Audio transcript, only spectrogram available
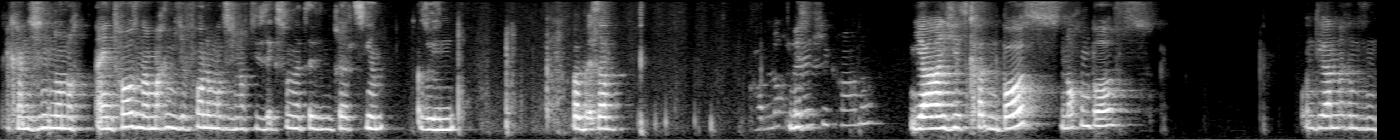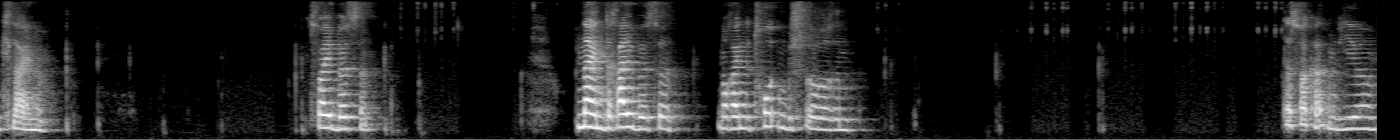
Da kann ich hinten nur noch 1000er machen. Hier vorne muss ich noch die 600er platzieren. Also hinten. Verbessern. Kommen noch welche gerade? Ja, hier ist gerade ein Boss, noch ein Boss. Und die anderen sind kleine. Zwei Bösse. Nein, drei Bösse. Noch eine Totenbeschwörerin. Das verkacken wir.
